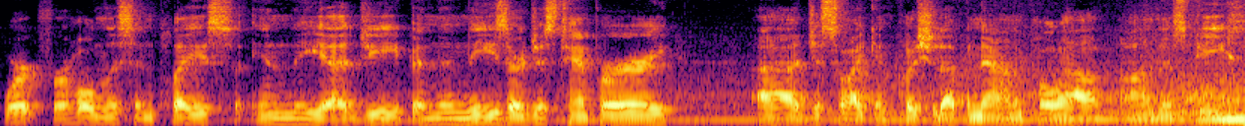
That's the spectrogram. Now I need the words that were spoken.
work for holding this in place in the uh, Jeep. And then these are just temporary uh, just so I can push it up and down and pull out on this piece.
